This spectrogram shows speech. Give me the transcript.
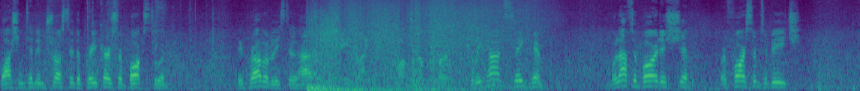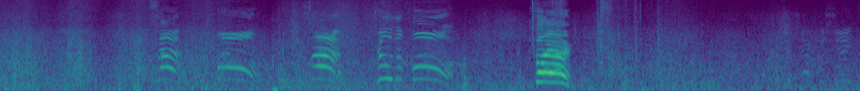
Washington entrusted the precursor box to him. He probably still has it, Shay's right. Box comes first. but we can't sink him. We'll have to board his ship, or force him to beach. Sir! Fore! Sir! To the fore! Fire! Check the sheets!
